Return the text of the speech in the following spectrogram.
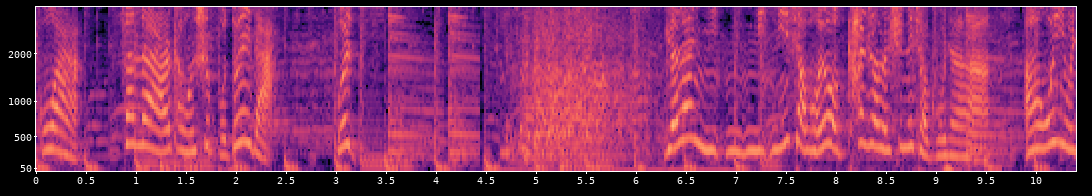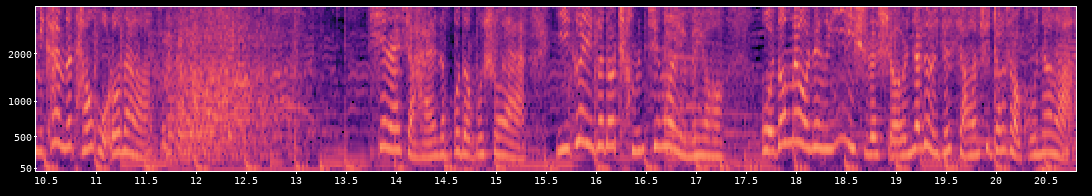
姑啊，贩卖儿童是不对的。”我，原来你你你你小朋友看上的是那小姑娘啊啊！我以为你看着糖葫芦呢。现在小孩子不得不说呀，一个一个都成精了，有没有？我都没有那个意识的时候，人家都已经想要去找小姑娘了。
